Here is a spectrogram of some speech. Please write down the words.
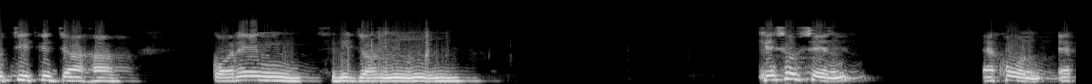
উচিত যাহা করেন সৃজন। কেশব সেন এখন এক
